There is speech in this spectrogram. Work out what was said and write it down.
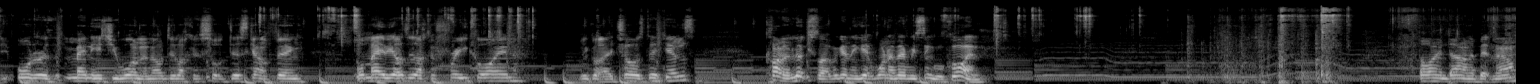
You order as many as you want and I'll do like a sort of discount thing. Or maybe I'll do like a free coin. We've got a Charles Dickens. Kind of looks like we're gonna get one of every single coin. dying down a bit now.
